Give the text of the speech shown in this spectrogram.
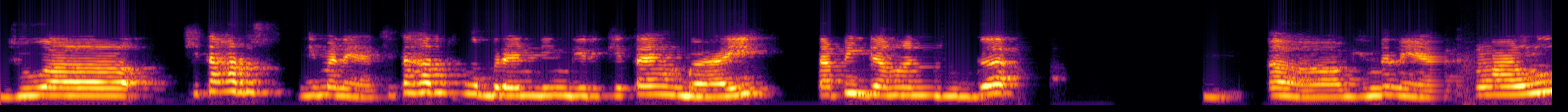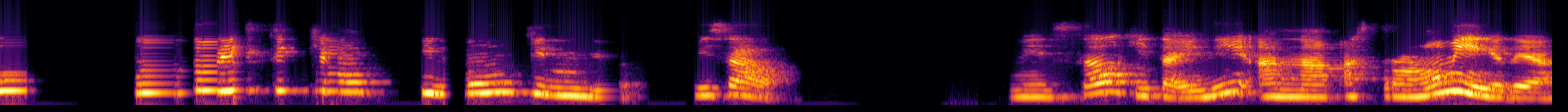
jual kita harus gimana ya? Kita harus nge-branding diri kita yang baik, tapi jangan juga uh, gimana ya? Terlalu futuristik yang tidak mungkin gitu. Misal misal kita ini anak astronomi gitu ya.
